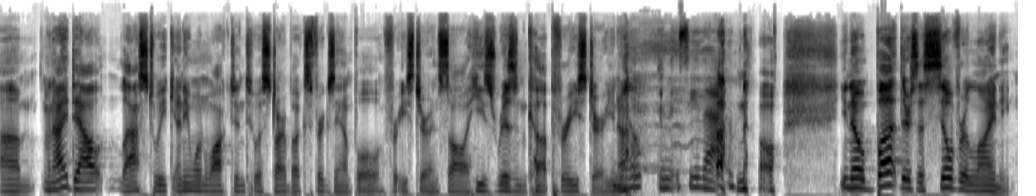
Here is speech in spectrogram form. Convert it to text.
Um, and I doubt last week anyone walked into a Starbucks, for example, for Easter and saw a He's Risen cup for Easter, you know? Nope, didn't see that. no. You know, but there's a silver lining.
